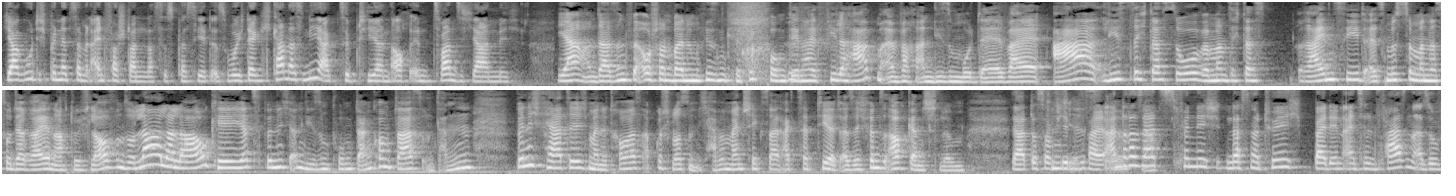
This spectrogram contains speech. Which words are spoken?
ja gut, ich bin jetzt damit einverstanden, dass das passiert ist. Wo ich denke, ich kann das nie akzeptieren, auch in 20 Jahren nicht. Ja, und da sind wir auch schon bei einem riesen Kritikpunkt, den halt viele haben einfach an diesem Modell, weil A, liest sich das so, wenn man sich das reinzieht, als müsste man das so der Reihe nach durchlaufen, so la la la, okay, jetzt bin ich an diesem Punkt, dann kommt das und dann bin ich fertig, meine Trauer ist abgeschlossen, ich habe mein Schicksal akzeptiert. Also ich finde es auch ganz schlimm. Ja, das auf jeden Fall. Ist, äh, Andererseits ja. finde ich, dass natürlich bei den einzelnen Phasen, also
